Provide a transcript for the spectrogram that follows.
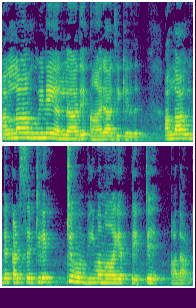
അള്ളാഹുവിനെ അല്ലാതെ ആരാധിക്കരുത്. അള്ളാഹുവിന്റെ കൺസെപ്റ്റിൽ ഏറ്റവും ഭീമമായ തെറ്റ് അതാണ്.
